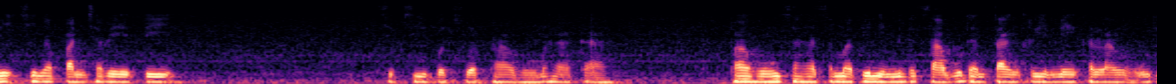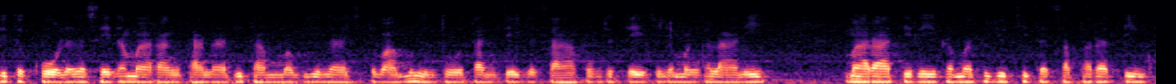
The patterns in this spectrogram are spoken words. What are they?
มิชินปัญชเรติ14 บทสวดพาหุงมหากาพาหุงสหัสมาพินิมิตสาวุตันตังครีเมฆลังอุทิตโกและเสนามารังทานาทิธรรมวินาจิตวามุนินโตตันเตจสาพงเตชยมังคลานิมาราติเรกรรมพิยุจิตสัพพรติงโค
